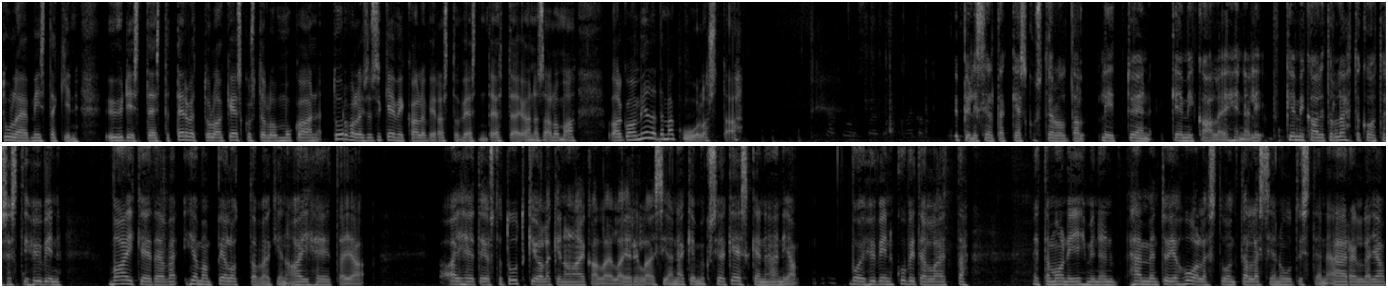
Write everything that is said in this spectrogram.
tulee mistäkin yhdisteestä. Tervetuloa keskusteluun mukaan turvallisuus- ja kemikaaliviraston viestintäjohtaja Johanna Salomaa. Valkoma, miltä tämä kuulostaa? tyypilliseltä keskustelulta liittyen kemikaaleihin. Eli kemikaalit on lähtökohtaisesti hyvin vaikeita ja hieman pelottavakin aiheita ja aiheita, joista tutkijoillakin on aika lailla erilaisia näkemyksiä keskenään ja voi hyvin kuvitella, että, että moni ihminen hämmentyy ja huolestuu tällaisien uutisten äärellä ja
